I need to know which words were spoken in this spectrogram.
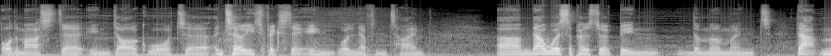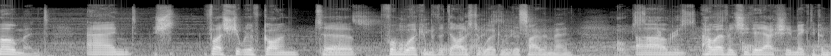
or the Master in Dark Water until he fixed it in World Enough and Time. Um, that was supposed to have been the moment, that moment, and sh- first she would have gone to from working with the Daleks to working with the Cybermen. Um, however, she did actually make the con-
